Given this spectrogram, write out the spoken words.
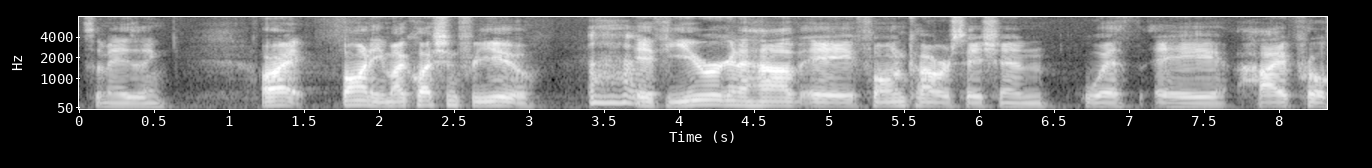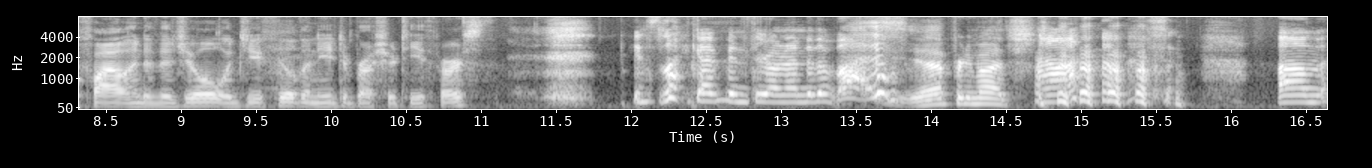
It's amazing. All right, Bonnie, my question for you: If you were gonna have a phone conversation with a high-profile individual, would you feel the need to brush your teeth first? It's like I've been thrown under the bus. Yeah, pretty much. Um,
